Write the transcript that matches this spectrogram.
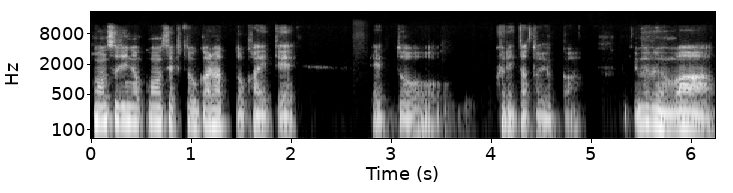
本筋のコンセプトをガラッと変えて、えっと、くれたというか、部分は、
